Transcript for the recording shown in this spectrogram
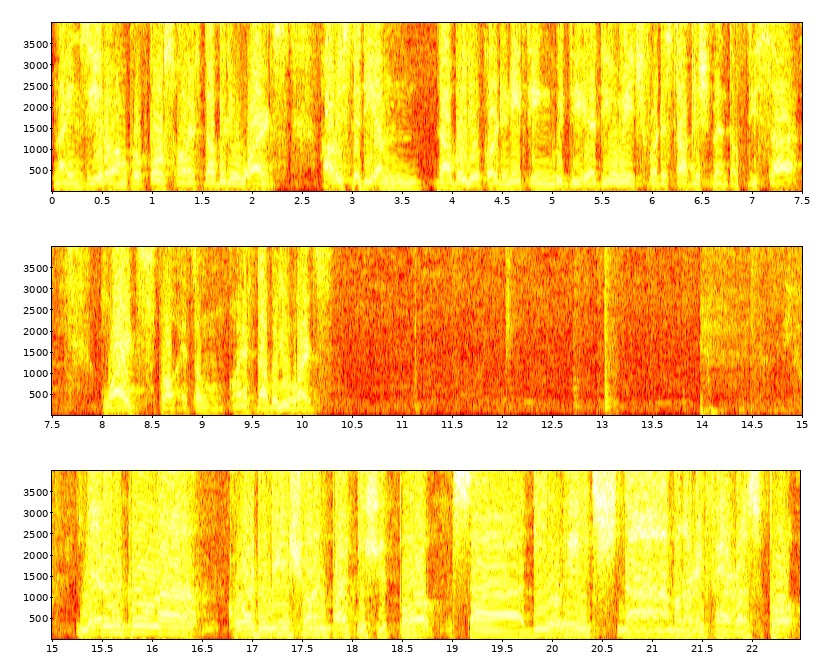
1290 ang proposed OFW wards. How is the DMW coordinating with the uh, DOH for the establishment of these uh, wards po, itong OFW wards? Meron na pong ah, coordination, partnership po sa DOH na mga referrals po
